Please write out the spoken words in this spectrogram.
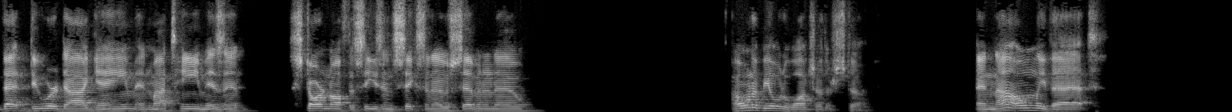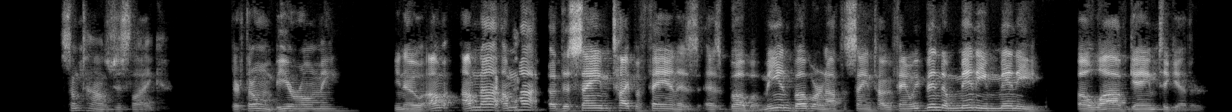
that do or die game, and my team isn't starting off the season six and 0, 7 and zero, I want to be able to watch other stuff. And not only that, sometimes just like they're throwing beer on me. You know, I'm I'm not I'm not the same type of fan as as Bubba. Me and Bubba are not the same type of fan. We've been to many many a live game together,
